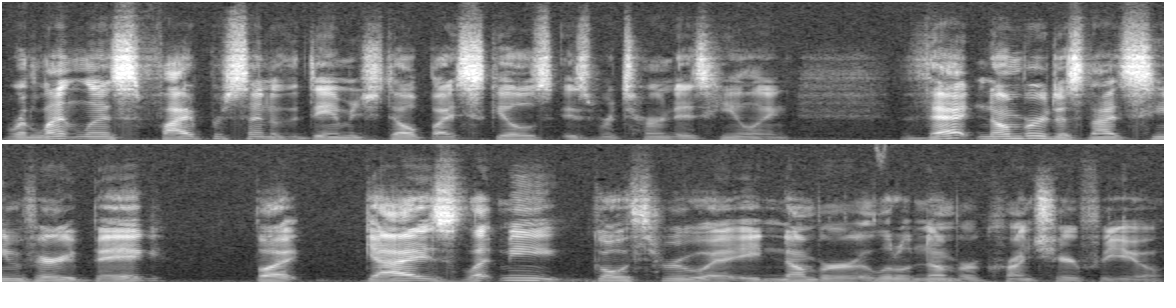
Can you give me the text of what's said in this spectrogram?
Relentless 5% of the damage dealt by skills is returned as healing. That number does not seem very big, but guys, let me go through a, number, a little number crunch here for you.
